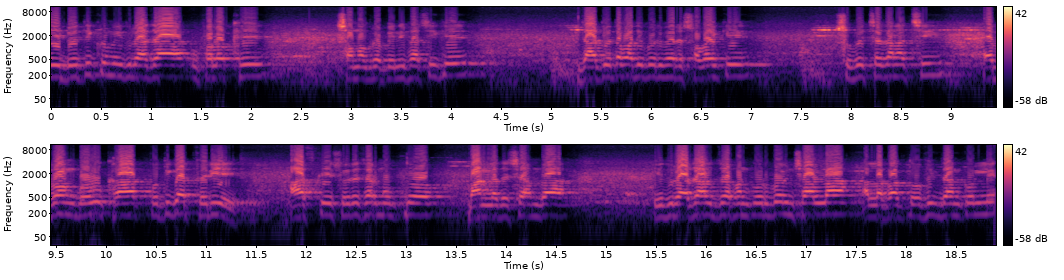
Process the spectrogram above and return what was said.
এই ব্যতিক্রমী ঈদুল আজহা উপলক্ষে সমগ্র পেনিফাসীকে জাতীয়তাবাদী পরিবারের সবাইকে শুভেচ্ছা জানাচ্ছি এবং বহু খাত প্রতিঘাত ফেরিয়ে আজকে স্বৈরাচার মুক্ত বাংলাদেশে আমরা ঈদুল আজহা উদযাপন করব ইনশাআল্লাহ। আল্লাহ পাক তৌফিক দান করলে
